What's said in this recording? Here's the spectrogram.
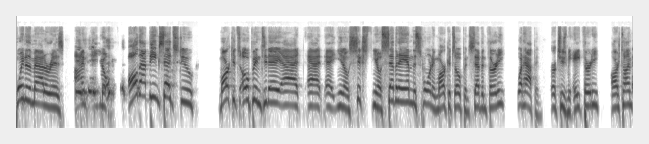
point of the matter is I'm you know all that being said, Stu, markets open today at at, at you know 6 you know 7 a.m. this morning. Markets open 7:30. What happened? Or excuse me, 8:30 our time.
